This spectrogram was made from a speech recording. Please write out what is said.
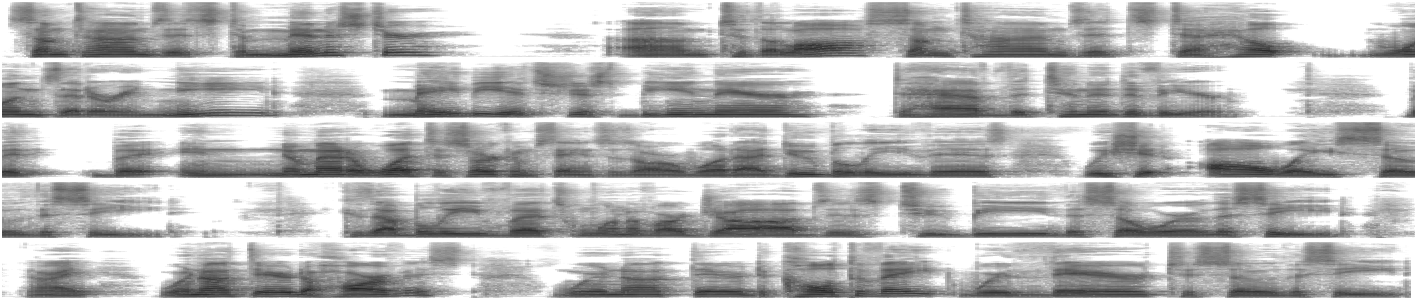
Sometimes it's to minister um, to the lost. Sometimes it's to help ones that are in need. Maybe it's just being there to have the tentative ear. But but in no matter what the circumstances are, what I do believe is we should always sow the seed. Because I believe that's one of our jobs is to be the sower of the seed. All right. We're not there to harvest. We're not there to cultivate. We're there to sow the seed.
